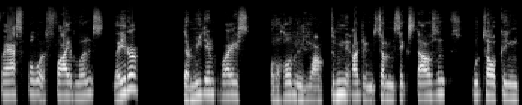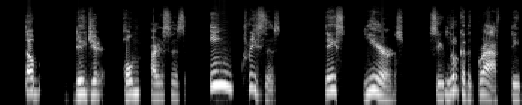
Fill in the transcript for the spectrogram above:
Fast forward five months later, the median price of a home is around 376,000. We're talking double digit home prices increases this year. So you look at the graph, the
